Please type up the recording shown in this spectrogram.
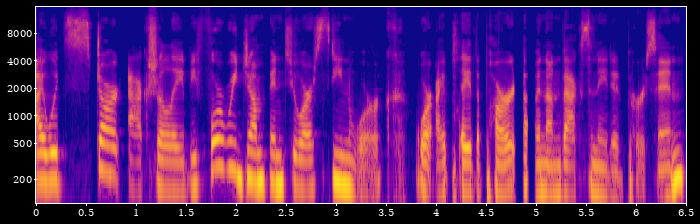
I would start actually before we jump into our scene work, where I play the part of an unvaccinated person.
